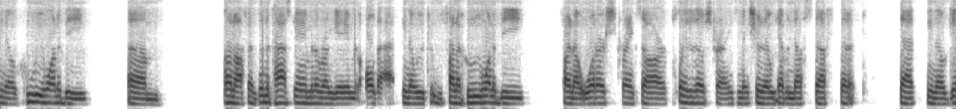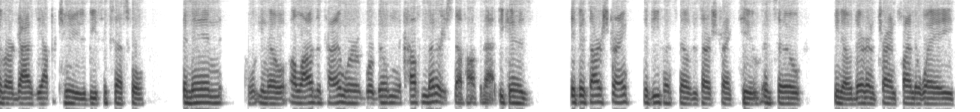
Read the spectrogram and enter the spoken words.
you know, who we want to be um, on offense in the pass game, in the run game, and all that. You know, we, we find out who we want to be, find out what our strengths are, play to those strengths, make sure that we have enough stuff that that you know give our guys the opportunity to be successful. And then, you know, a lot of the time we're we're building the complementary stuff off of that because if it's our strength, the defense knows it's our strength too, and so you know they're going to try and find a way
